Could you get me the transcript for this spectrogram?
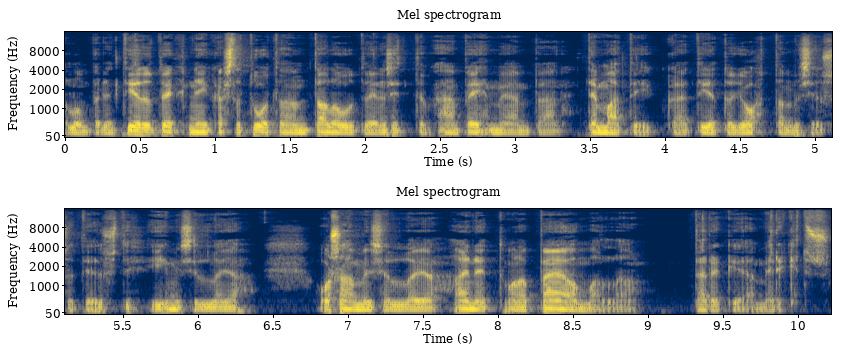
alun perin tietotekniikasta tuotannon talouteen ja sitten vähän pehmeämpään tematiikkaan ja tietojohtamiseen, jossa tietysti ihmisillä ja osaamisella ja aineettomalla pääomalla on tärkeä merkitys.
